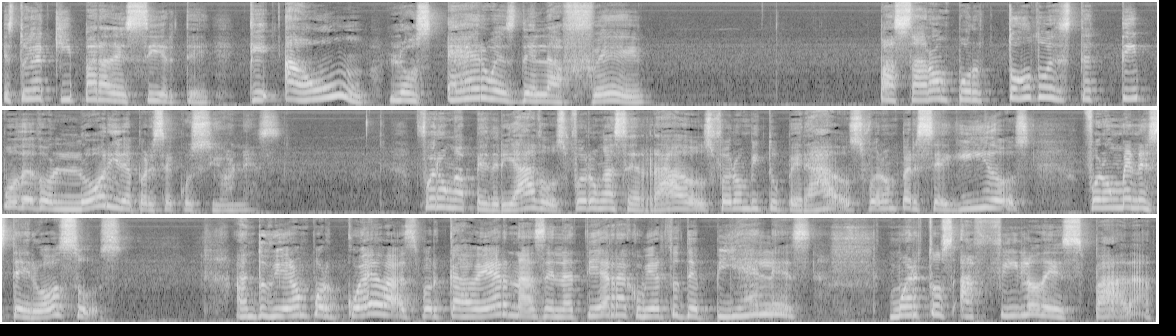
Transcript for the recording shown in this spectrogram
Estoy aquí para decirte que aún los héroes de la fe pasaron por todo este tipo de dolor y de persecuciones. Fueron apedreados, fueron aserrados, fueron vituperados, fueron perseguidos, fueron menesterosos. Anduvieron por cuevas, por cavernas en la tierra cubiertos de pieles, muertos a filo de espada.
